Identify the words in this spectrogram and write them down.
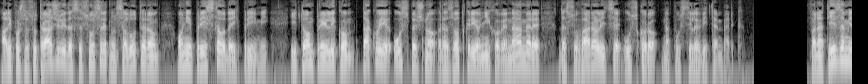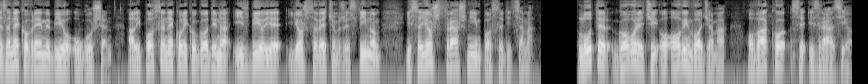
Ali pošto su tražili da se susretnu sa Luterom, on je pristao da ih primi i tom prilikom tako je uspešno razotkrio njihove namere da su varalice uskoro napustile Wittenberg. Fanatizam je za neko vreme bio ugušen, ali posle nekoliko godina izbio je još sa većom žestinom i sa još strašnijim posledicama. Luter, govoreći o ovim vođama, ovako se izrazio.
